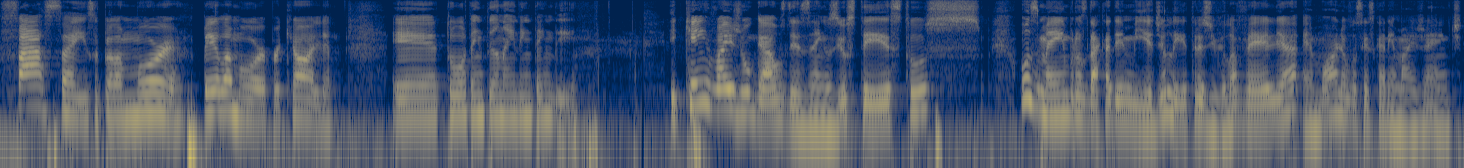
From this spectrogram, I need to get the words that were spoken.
faça isso, pelo amor, pelo amor, porque olha, é, tô tentando ainda entender. E quem vai julgar os desenhos e os textos? Os membros da Academia de Letras de Vila Velha. É mole ou vocês querem mais, gente?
